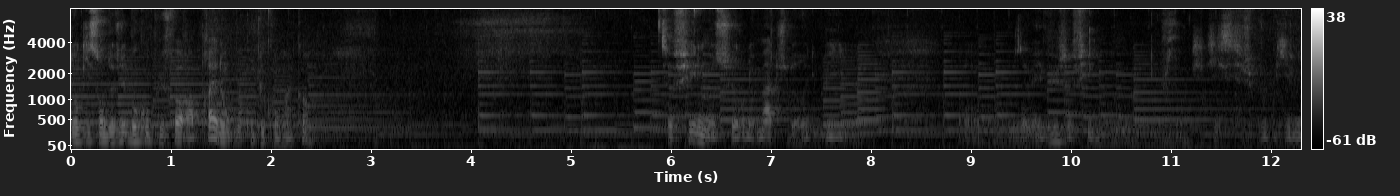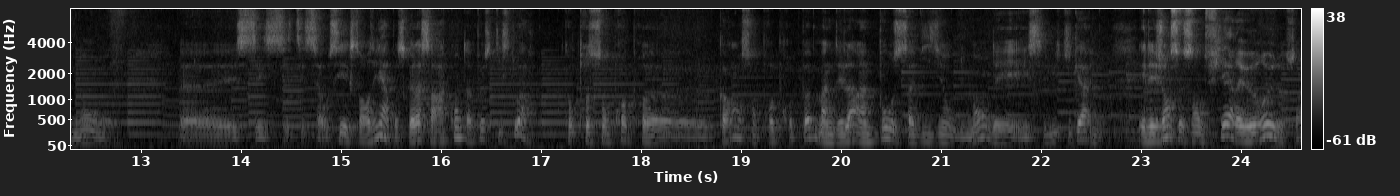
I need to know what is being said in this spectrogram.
Donc ils sont devenus beaucoup plus forts après, donc beaucoup plus convaincants. ce film sur le match de rugby. Euh, vous avez vu ce film Je vais oublier le nom. Euh, c'était ça aussi extraordinaire, parce que là, ça raconte un peu cette histoire. Contre son propre euh, camp, son propre peuple, Mandela impose sa vision du monde et, c'est lui qui gagne. Et les gens se sentent fiers et heureux de ça.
